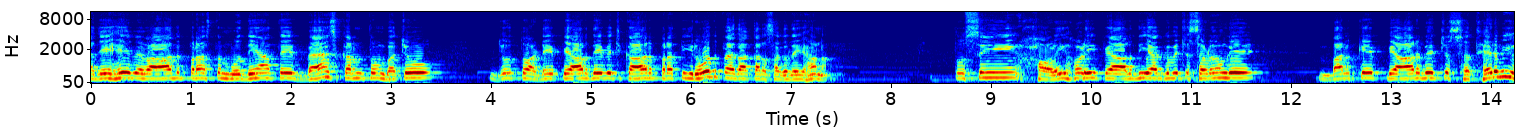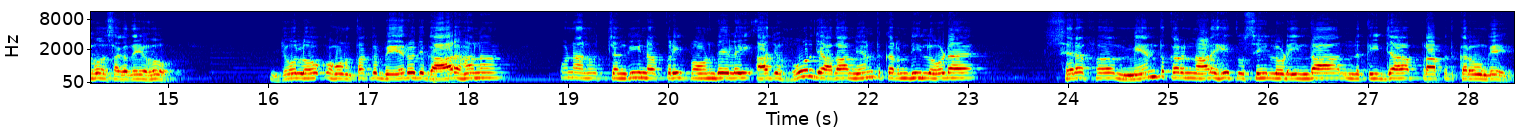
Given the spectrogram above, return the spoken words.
ਅਜਿਹੇ ਵਿਵਾਦ ਪ੍ਰਸਤ ਮੁੱਦਿਆਂ ਤੇ ਬਹਿਸ ਕਰਨ ਤੋਂ ਬਚੋ। ਜੋ ਤੁਹਾਡੇ ਪਿਆਰ ਦੇ ਵਿਚਕਾਰ ਪ੍ਰਤੀਰੋਧ ਪੈਦਾ ਕਰ ਸਕਦੇ ਹਨ। ਤੁਸੀਂ ਹੌਲੀ-ਹੌਲੀ ਪਿਆਰ ਦੀ ਅੱਗ ਵਿੱਚ ਸੜੋਗੇ, ਬਲਕਿ ਪਿਆਰ ਵਿੱਚ ਸਥਿਰ ਵੀ ਹੋ ਸਕਦੇ ਹੋ। ਜੋ ਲੋਕ ਹੁਣ ਤੱਕ ਬੇਰੁਜ਼ਗਾਰ ਹਨ, ਉਹਨਾਂ ਨੂੰ ਚੰਗੀ ਨੌਕਰੀ ਪਾਉਣ ਦੇ ਲਈ ਅੱਜ ਹੋਰ ਜ਼ਿਆਦਾ ਮਿਹਨਤ ਕਰਨ ਦੀ ਲੋੜ ਹੈ। ਸਿਰਫ ਮਿਹਨਤ ਕਰਨ ਨਾਲ ਹੀ ਤੁਸੀਂ ਲੋੜੀਂਦਾ ਨਤੀਜਾ ਪ੍ਰਾਪਤ ਕਰੋਗੇ।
